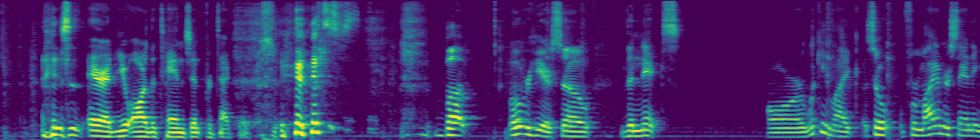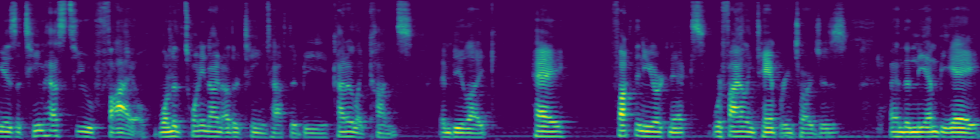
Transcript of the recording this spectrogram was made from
he says, "Aaron, you are the tangent protector." but over here, so the Knicks are looking like so from my understanding is a team has to file. One of the 29 other teams have to be kind of like cunts and be like hey fuck the new york knicks. We're filing tampering charges. And then the nba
